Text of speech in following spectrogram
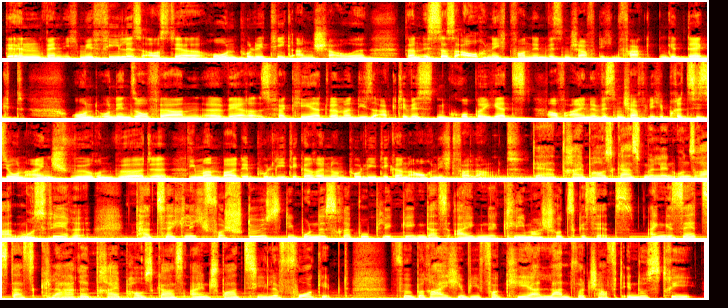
denn wenn ich mir vieles aus der hohen Politik anschaue, dann ist das auch nicht von den wissenschaftlichen Fakten gedeckt. Und, und insofern äh, wäre es verkehrt, wenn man diese Aktivistengruppe jetzt auf eine wissenschaftliche Präzision einschwören würde, die man bei den Politikerinnen und Politikern auch nicht verlangt. Der Treibhausgasmüll in unserer Atmosphäre. Tatsächlich verstößt die Bundesrepublik gegen das eigene Klimaschutzgesetz. Ein Gesetz, das klare Treibhausgas Treibhausgaseinsparziele vorgibt für Bereiche wie Verkehr, Landwirtschaft, Industrie.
